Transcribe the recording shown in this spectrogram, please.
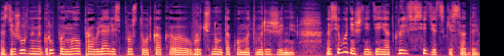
С дежурными группами мы управлялись просто вот как э, в ручном таком этом режиме. На сегодняшний день открылись все детские сады.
